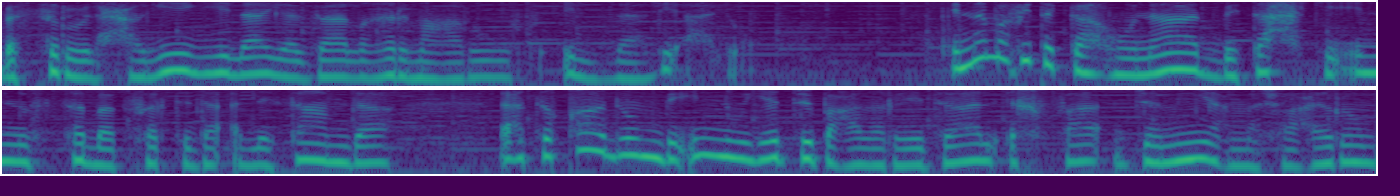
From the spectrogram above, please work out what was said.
بس سره الحقيقي لا يزال غير معروف إلا لأهله. إنما في تكهنات بتحكي إنه السبب في ارتداء اللثام ده اعتقادهم بإنه يجب على الرجال إخفاء جميع مشاعرهم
